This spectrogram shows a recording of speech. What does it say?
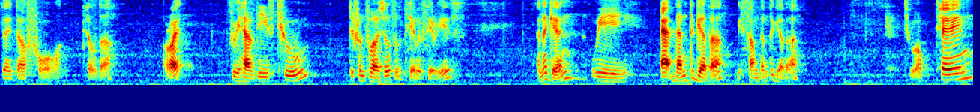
zeta 4 tilde. Alright, so we have these two different versions of the Taylor series. And again, we add them together, we sum them together to obtain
